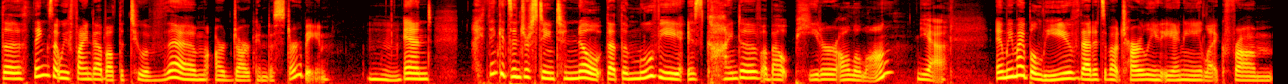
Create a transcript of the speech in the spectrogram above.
the things that we find out about the two of them are dark and disturbing. And I think it's interesting to note that the movie is kind of about Peter all along. Yeah. And we might believe that it's about Charlie and Annie, like from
